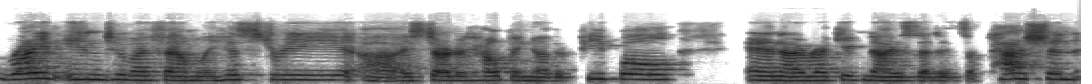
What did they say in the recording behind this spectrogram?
right into my family history. Uh, I started helping other people and I recognized that it's a passion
